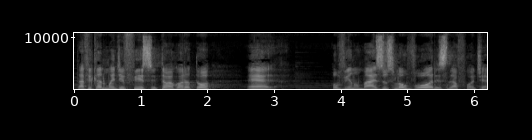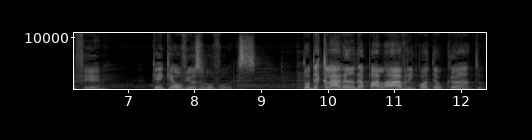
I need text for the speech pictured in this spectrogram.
Está ficando muito difícil. Então agora eu estou é, ouvindo mais os louvores da Fonte FM. Quem quer ouvir os louvores? Estou declarando a palavra enquanto eu canto.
